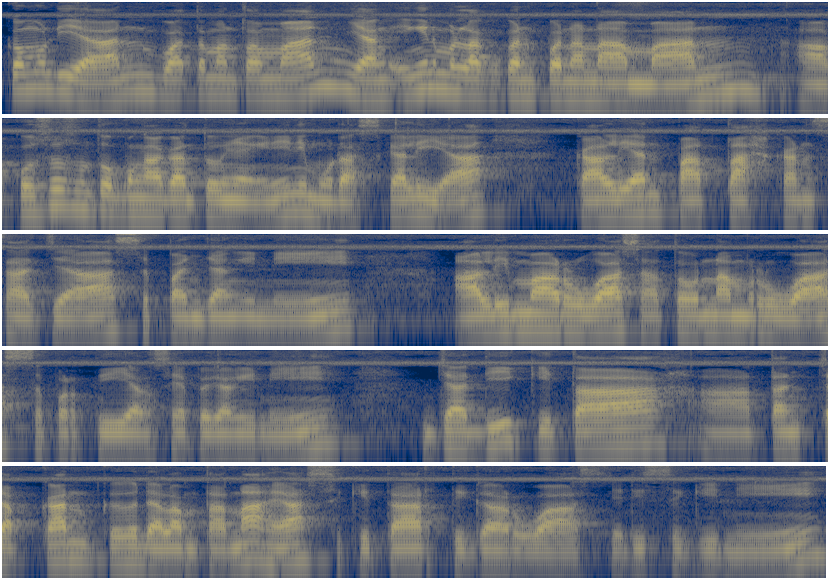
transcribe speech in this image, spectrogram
Kemudian buat teman-teman yang ingin melakukan penanaman uh, khusus untuk bunga gantung yang ini ini mudah sekali ya. Kalian patahkan saja sepanjang ini uh, 5 ruas atau 6 ruas seperti yang saya pegang ini. Jadi kita uh, tancapkan ke dalam tanah ya sekitar 3 ruas. Jadi segini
